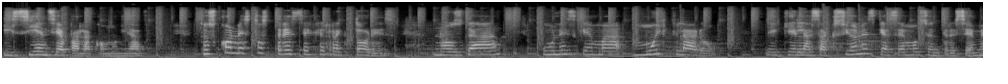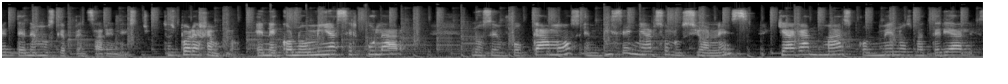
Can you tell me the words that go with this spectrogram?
y ciencia para la comunidad. Entonces con estos tres ejes rectores nos da un esquema muy claro de que las acciones que hacemos en 3M tenemos que pensar en esto. Entonces, por ejemplo, en economía circular nos enfocamos en diseñar soluciones que hagan más con menos materiales.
